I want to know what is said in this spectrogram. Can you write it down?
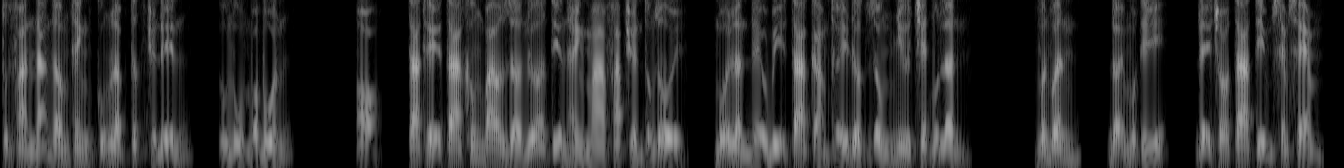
tụt phàn nàn âm thanh cũng lập tức chuyển đến, ùn ùn bỏ bốn. Ồ, ta thể ta không bao giờ nữa tiến hành ma pháp truyền tống rồi, mỗi lần đều bị ta cảm thấy được giống như chết một lần. Vân vân, đợi một tí, để cho ta tìm xem xem,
